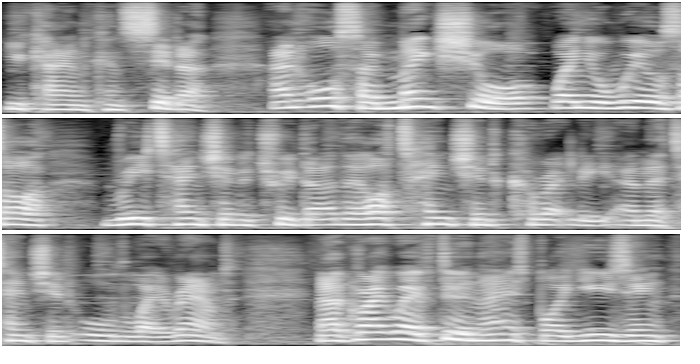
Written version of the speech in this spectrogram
you can consider. And also make sure when your wheels are retensioned and true that they are tensioned correctly and they're tensioned all the way around. Now a great way of doing that is by using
